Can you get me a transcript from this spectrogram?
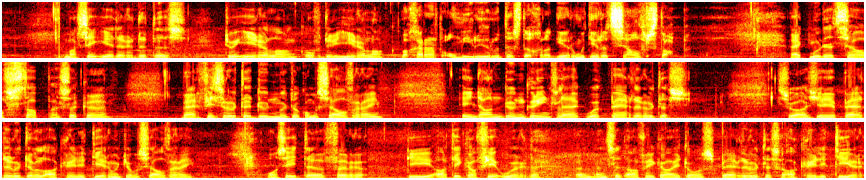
Maar sê eerder dit is 2 ure lank of 3 ure lank. Maar Gerard om hierdie roetes te gradeer, moet jy dit self stap. Ek moet dit self stap as ek 'n uh, bergfietsroete doen, moet ek homself ry. En dan doen Green Flag ook perderoetes. So as jy 'n perderoete wil akkrediteer, moet jy homself ry. Ons het uh, vir die ATKV oorde in in Suid-Afrika het ons perderoetes geakkrediteer.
